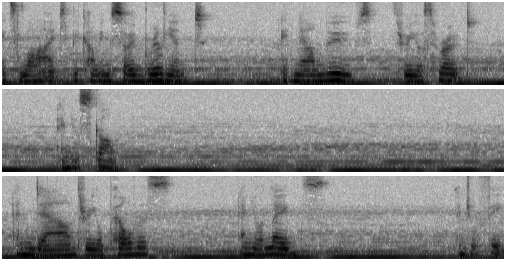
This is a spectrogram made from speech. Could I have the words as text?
Its light becoming so brilliant, it now moves through your throat and your skull. And down through your pelvis and your legs and your feet.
